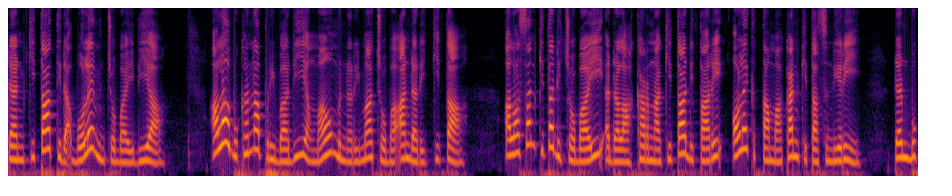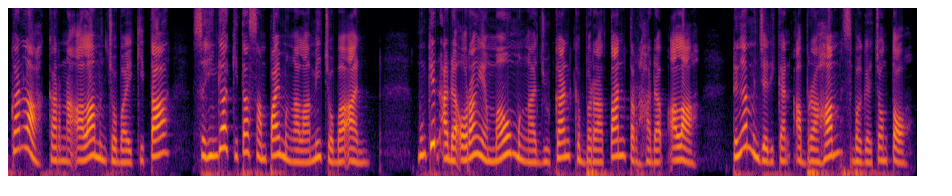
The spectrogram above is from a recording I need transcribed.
dan kita tidak boleh mencobai Dia. Allah bukanlah pribadi yang mau menerima cobaan dari kita. Alasan kita dicobai adalah karena kita ditarik oleh ketamakan kita sendiri, dan bukanlah karena Allah mencobai kita sehingga kita sampai mengalami cobaan. Mungkin ada orang yang mau mengajukan keberatan terhadap Allah dengan menjadikan Abraham sebagai contoh.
